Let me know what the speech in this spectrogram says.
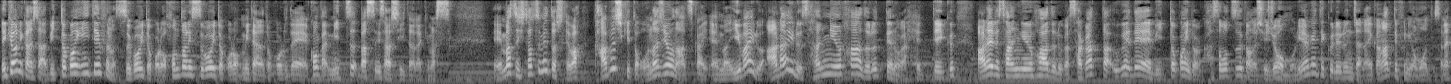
で、今日に関してはビットコイン ETF のすごいところ、本当にすごいところみたいなところで、今回3つ抜粋させていただきます。えー、まず1つ目としては、株式と同じような扱い、えー、まあ、いわゆるあらゆる参入ハードルっていうのが減っていく、あらゆる参入ハードルが下がった上で、ビットコインとか仮想通貨の市場を盛り上げてくれるんじゃないかなっていうふうに思うんですね。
